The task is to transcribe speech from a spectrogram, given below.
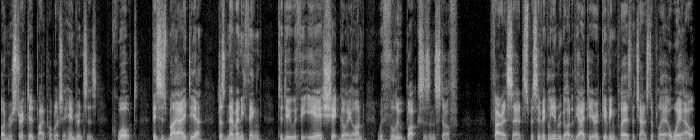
unrestricted by publisher hindrances. Quote, This is my idea, doesn't have anything to do with the EA shit going on, with the loot boxes and stuff. Fares said, specifically in regard to the idea of giving players the chance to play A Way Out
